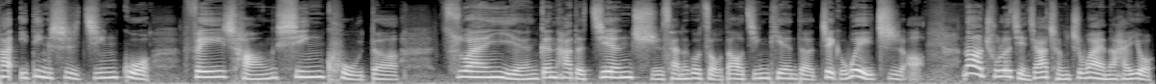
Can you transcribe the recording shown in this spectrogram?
他一定是经过非常辛苦的钻研跟他的坚持，才能够走到今天的这个位置啊。那除了简嘉诚之外呢，还有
